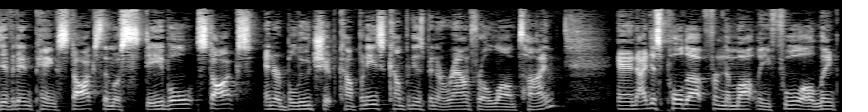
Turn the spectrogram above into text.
dividend paying stocks, the most stable stocks, and are blue chip companies. Companies Company has been around for a long time. And I just pulled up from the Motley Fool. I'll link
